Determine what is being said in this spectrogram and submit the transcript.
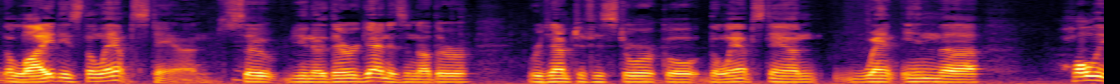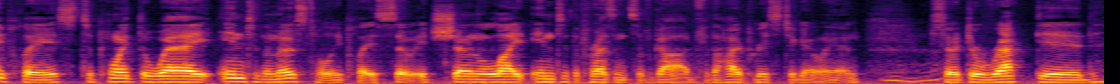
the light is the lampstand. So, you know, there again is another redemptive historical. The lampstand went in the holy place to point the way into the most holy place. So it shone light into the presence of God for the high priest to go in. Mm-hmm. So it directed,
